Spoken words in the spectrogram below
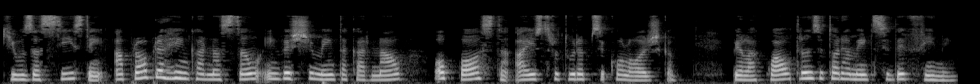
que os assistem à própria reencarnação em vestimenta carnal oposta à estrutura psicológica, pela qual transitoriamente se definem,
